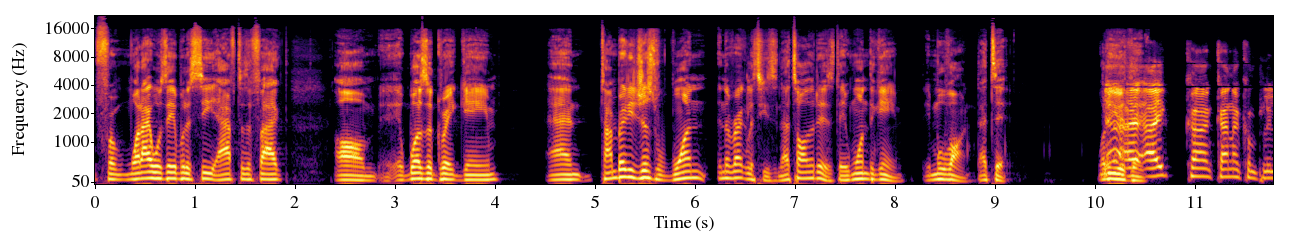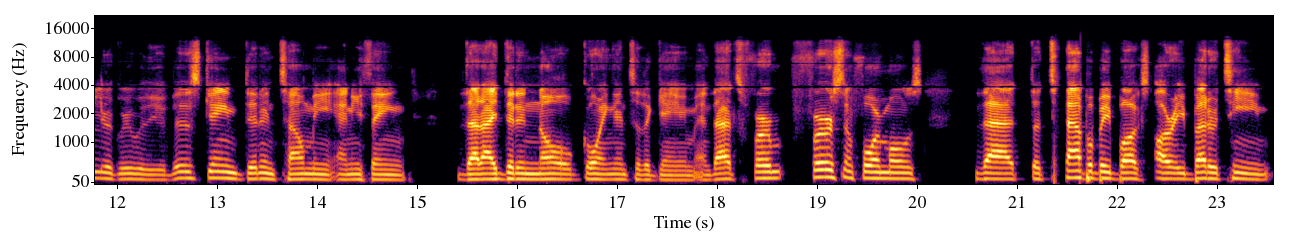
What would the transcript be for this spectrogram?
from what I was able to see after the fact, um, it was a great game, and Tom Brady just won in the regular season. That's all it is. They won the game. They move on. That's it. What do you think? I, I kind kind of completely agree with you. This game didn't tell me anything that I didn't know going into the game, and that's for first and foremost that the Tampa Bay Bucks are a better team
